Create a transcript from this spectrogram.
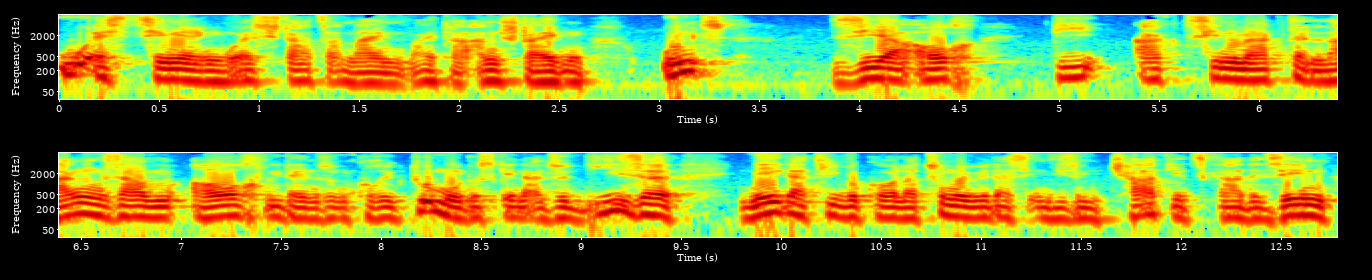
US-10-jährigen US-Staatsanleihen weiter ansteigen und siehe auch die Aktienmärkte langsam auch wieder in so einen Korrekturmodus gehen. Also diese negative Korrelation, wie wir das in diesem Chart jetzt gerade sehen,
